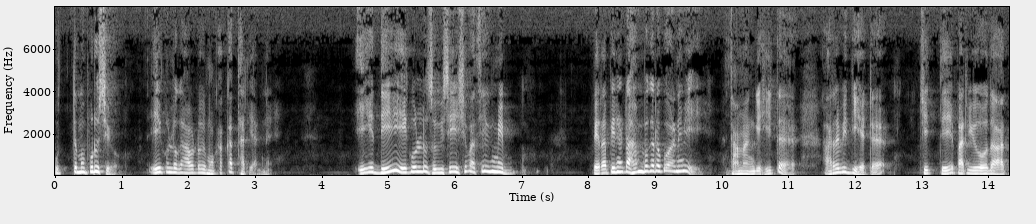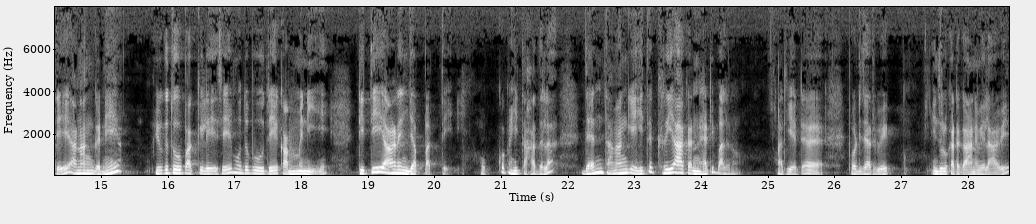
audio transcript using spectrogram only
උත්තම පුරුෂයෝ. ඒගොල්ලෝ ගාවට ඔය මොකක්වත් හරියන්නේ ඒ දේ ඒගොල්ලෝ සුවිශේෂ වශයෙන් මේ පෙරපිනට හම්බ කරපුවා නෙවෙයි. Tamange හිත අර විදිහට චිත්තේ පරියෝදාතේ අනංගනේ යුගතෝපක්ඛිලේසේ මුදු භූතේ කම්මනී තිතේ ආනෙන්ජප්පත්තේ ඔක්කොම හිත හදලා දැන් Tamange හිත ක්‍රියා කරන හැටි බලනවා. හරියට පොඩි දරුවෙක් ඉඳුල්කට ගන්න වෙලාවේ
